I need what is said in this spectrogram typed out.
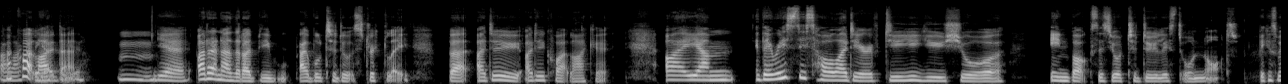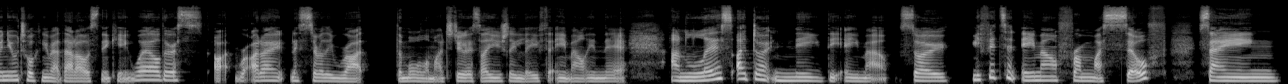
I, I like quite like idea. that. Mm. Yeah, I don't know that I'd be able to do it strictly, but I do. I do quite like it. I um, there is this whole idea of do you use your inbox as your to-do list or not? Because when you were talking about that, I was thinking, well, there's I, I don't necessarily write them all on my to-do list. I usually leave the email in there unless I don't need the email. So if it's an email from myself saying,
